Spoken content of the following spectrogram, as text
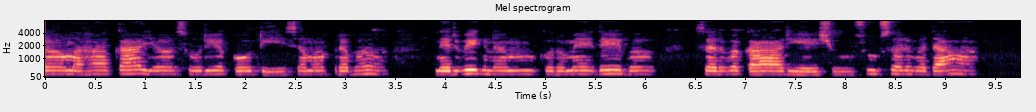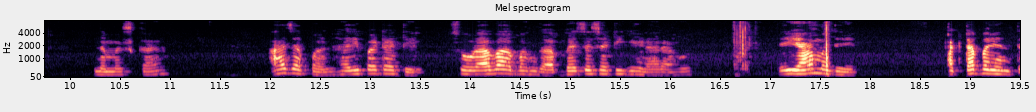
महाकाय सूर्यकोटि समप्रभ निर्विघ्नं कुरु मे देव सर्वकार्येषु सुसर्वदा। नमस्कार। आज आपण हरिपाठातील सोळावा अभंग अभ्यासासाठी घेणार आहोत. यामध्ये आतापर्यंत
